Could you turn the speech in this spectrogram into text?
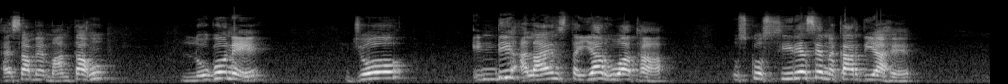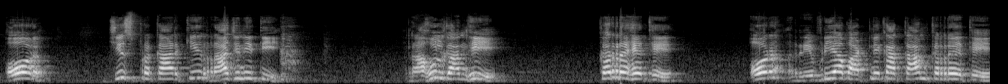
ऐसा मैं मानता हूँ। लोगों ने जो इंडी अलायंस तैयार हुआ था, उसको सिरे से नकार दिया है और जिस प्रकार की राजनीति राहुल गांधी कर रहे थे और रेवड़िया बांटने का काम कर रहे थे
